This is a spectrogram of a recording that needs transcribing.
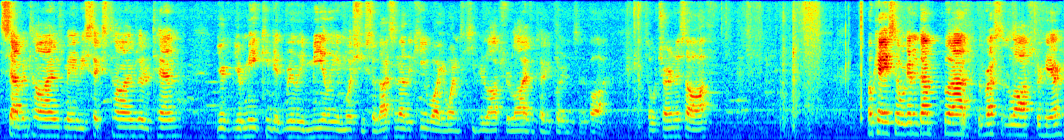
seven times, maybe six times out of ten, your, your meat can get really mealy and mushy. So that's another key why you want to keep your lobster alive until you put it into the pot. So we'll turn this off. Okay, so we're going to dump uh, the rest of the lobster here.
